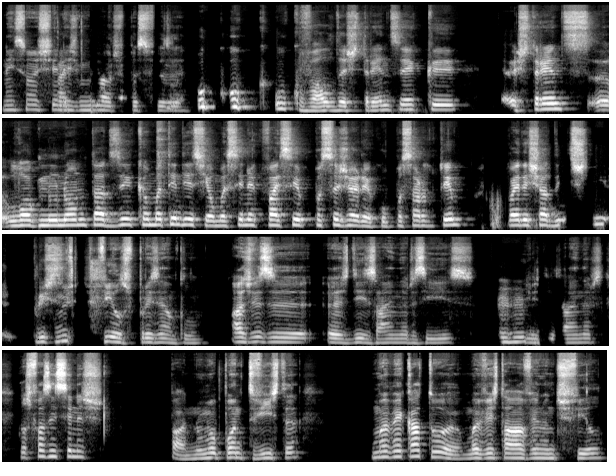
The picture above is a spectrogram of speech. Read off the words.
nem são as cenas melhores para se fazer. O, que- o, o que vale das trends é que as trends, eh, logo no nome, está a dizer que é uma tendência, é uma cena que vai ser passageira, com o passar do tempo vai deixar de existir. Por isso, Nos desfiles, por exemplo, às vezes eh, as designers e isso, Uhum. e os designers, eles fazem cenas, pá, no meu ponto de vista, uma beca à toa. Uma vez estava a ver um desfile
